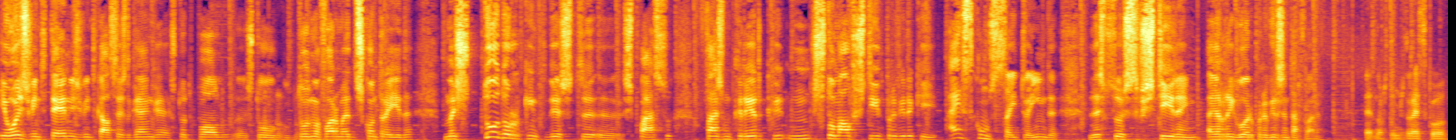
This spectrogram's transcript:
eu hoje vim de ténis, vim de calças de ganga, estou de polo, eh, estou, estou de uma forma descontraída, mas todo o requinte deste uh, espaço faz-me crer que estou mal vestido para vir aqui. Há esse conceito ainda das pessoas se vestirem a rigor para vir jantar fora? É, nós temos dress code.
